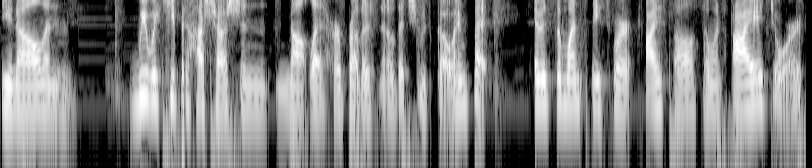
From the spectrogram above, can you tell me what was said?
you know, and Mm. We would keep it hush hush and not let her brothers know that she was going. But it was the one space where I saw someone I adored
